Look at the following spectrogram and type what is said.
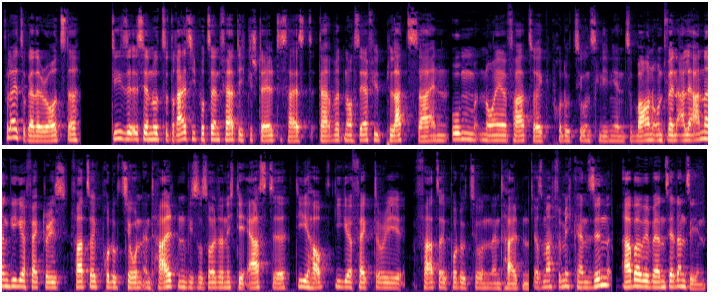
vielleicht sogar der Roadster. Diese ist ja nur zu 30 Prozent fertiggestellt. Das heißt, da wird noch sehr viel Platz sein, um neue Fahrzeugproduktionslinien zu bauen. Und wenn alle anderen Gigafactories Fahrzeugproduktion enthalten, wieso soll da nicht die erste, die Haupt-Gigafactory Fahrzeugproduktion enthalten? Das macht für mich keinen Sinn, aber wir werden es ja dann sehen.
